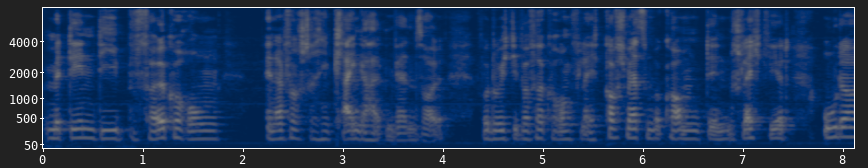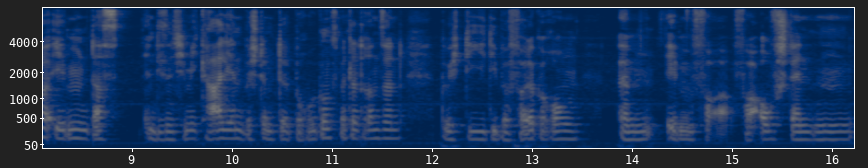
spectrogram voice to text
mit denen die Bevölkerung in Anführungsstrichen klein gehalten werden soll, wodurch die Bevölkerung vielleicht Kopfschmerzen bekommt, denen schlecht wird oder eben, dass in diesen Chemikalien bestimmte Beruhigungsmittel drin sind, durch die die Bevölkerung ähm, eben vor, vor Aufständen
